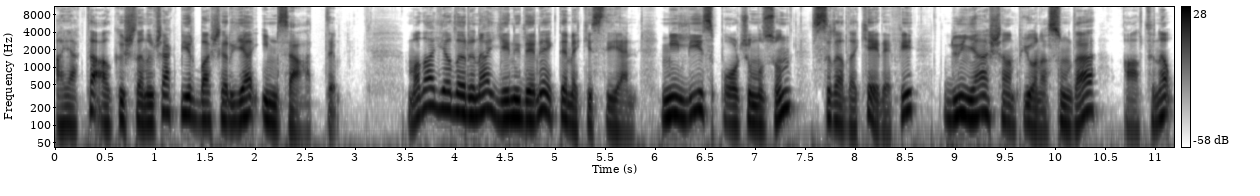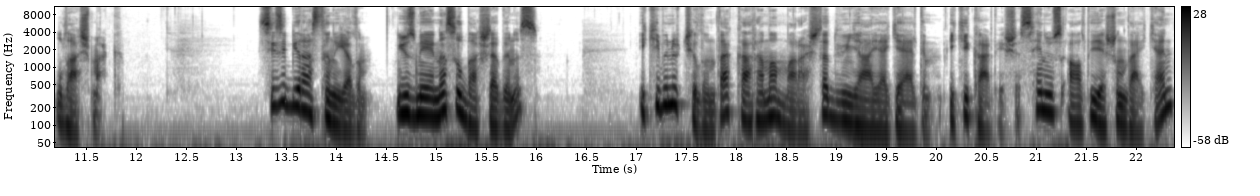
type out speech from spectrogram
ayakta alkışlanacak bir başarıya imza attı madalyalarına yenilerini eklemek isteyen milli sporcumuzun sıradaki hedefi dünya şampiyonasında altına ulaşmak. Sizi biraz tanıyalım. Yüzmeye nasıl başladınız? 2003 yılında Kahramanmaraş'ta dünyaya geldim. İki kardeşiz. Henüz 6 yaşındayken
